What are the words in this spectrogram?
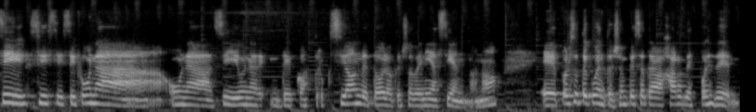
Sí, sí, sí, sí, fue una, una, sí, una deconstrucción de todo lo que yo venía haciendo, ¿no? Eh, por eso te cuento, yo empecé a trabajar después de,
